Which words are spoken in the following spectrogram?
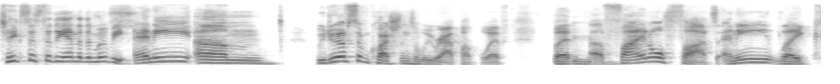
takes us to the end of the movie. Any um we do have some questions that we wrap up with, but uh, Mhm. final thoughts. Any like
